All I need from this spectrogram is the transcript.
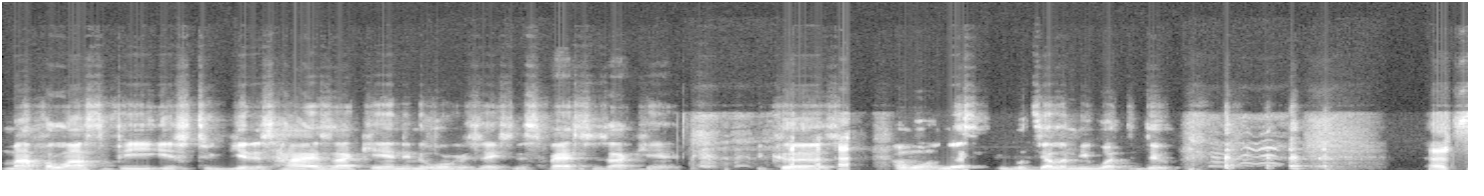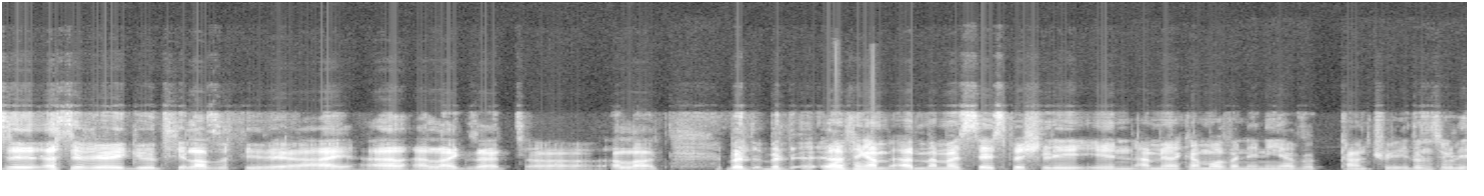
my philosophy is to get as high as I can in the organization as fast as I can because I want less people telling me what to do. that's a that's a very good philosophy there. I I, I like that uh, a lot. But but another thing I, I must say, especially in America more than any other country, it doesn't really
